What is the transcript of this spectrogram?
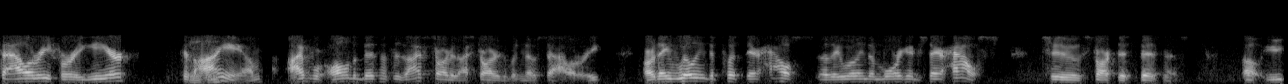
salary for a year? Because mm-hmm. I am. I've all the businesses I've started, I started with no salary. Are they willing to put their house? Are they willing to mortgage their house to start this business? Oh, you,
